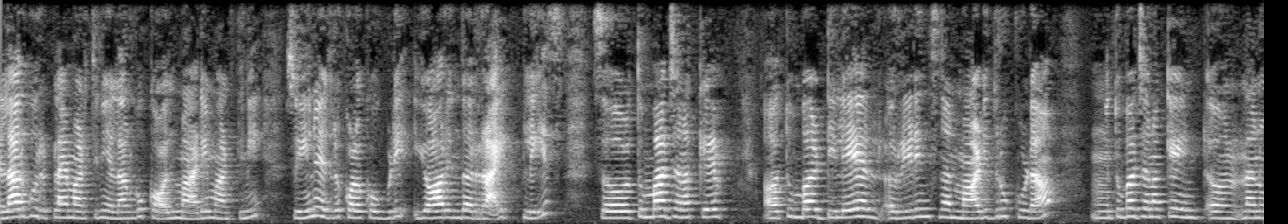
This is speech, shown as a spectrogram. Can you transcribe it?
ಎಲ್ಲರಿಗೂ ರಿಪ್ಲೈ ಮಾಡ್ತೀನಿ, ಎಲ್ಲರಿಗೂ ಕಾಲ್ ಮಾಡೇ ಮಾಡ್ತೀನಿ. ಸೊ ಏನು ಎದುರ್ಕೊಳಕ್ ಹೋಗ್ಬಿಡಿ. You are in the right place so ತುಂಬ ಜನಕ್ಕೆ ತುಂಬ ಡಿಲೇ ರೀಡಿಂಗ್ಸ್ ನಾನು ಮಾಡಿದರೂ ಕೂಡ ತುಂಬ ಜನಕ್ಕೆ ನಾನು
